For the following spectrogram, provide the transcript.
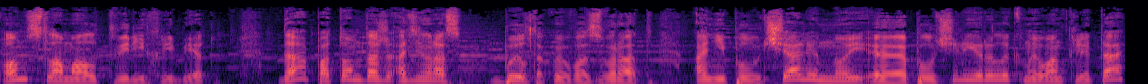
Он сломал Твери хребет, да, потом даже один раз был такой возврат, они получали, но, э, получили ярлык, но Иван Клита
